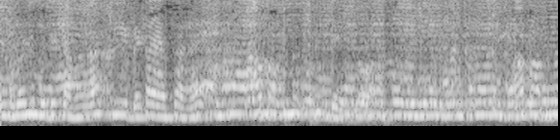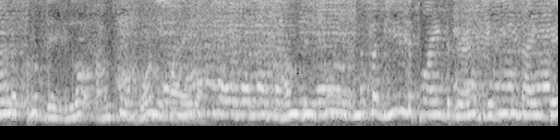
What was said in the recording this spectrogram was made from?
उन्होंने मुझे कहा कि बेटा ऐसा है अब अपना खुद देख लो। आप। अपना ना खुद देख लो, हमसे हो नहीं पाएगा। हम बिल्कुल मतलब यील्ड पॉइंट पे हैं किसी भी टाइम पे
